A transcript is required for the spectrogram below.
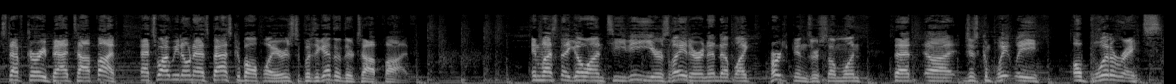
Steph Curry, bad top five. That's why we don't ask basketball players to put together their top five. Unless they go on TV years later and end up like Perkins or someone that uh, just completely obliterates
